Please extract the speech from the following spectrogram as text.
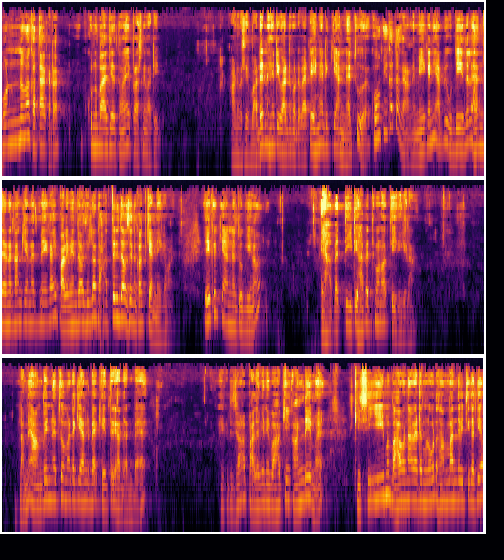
මොන්නව කතා කරත් කුණු බාල්දියට තමයි ප්‍රශ්නේ වටින්නේ. ආනපසේ වඩන හැටි වඩනකොට වැටෙන හැටි කියන්නේ නැතුව කොහොම මේ කතා කරන්නේ? මේකනේ අපි උදේ ඉඳලා හැන්ද වෙනකන් කියනත් මේකයි පළවෙනි දවසේ ඉඳලා හත්වෙනි දවසේ වෙනකන් කියන්නේ ඒකමයි. ඒක කියන්නේ නැතුව කියනවා එහා පැත්තේ ඊට එහා පැත්තේ මොනවද තියෙන්නේ? කියලා. ළමයා හම්බෙන්නේ නැතුව මට කියන්න බෑ කේන්දරය හදන්න බෑ. ඒක නිසා පළවෙනි වාක්‍යයේ ඛණ්ඩේම කිසියම් භාවනා වැඩමුළුවකට සම්බන්ධ වෙච්ච ගතිය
